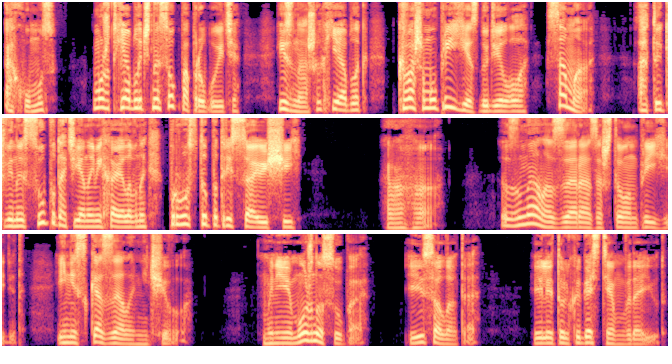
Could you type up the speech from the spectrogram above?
А хумус? Может, яблочный сок попробуете? Из наших яблок. К вашему приезду делала. Сама. А тыквенный суп у Татьяны Михайловны просто потрясающий». «Ага. Знала, зараза, что он приедет, и не сказала ничего». «Мне можно супа? И салата? Или только гостям выдают?»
